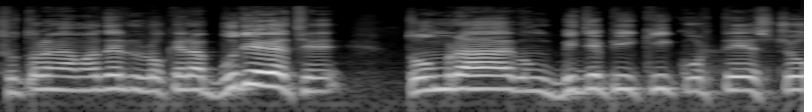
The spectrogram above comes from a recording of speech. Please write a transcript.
সুতরাং আমাদের লোকেরা বুঝে গেছে তোমরা এবং বিজেপি কি করতে এসছো,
